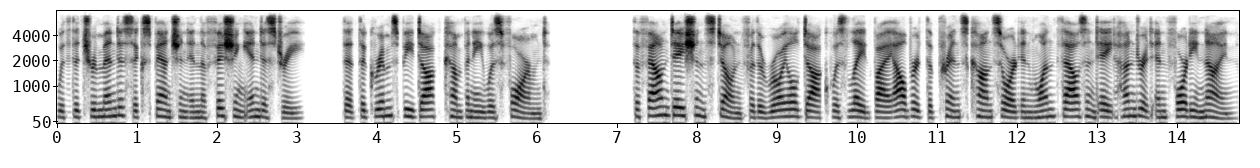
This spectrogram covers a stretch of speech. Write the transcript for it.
with the tremendous expansion in the fishing industry, that the Grimsby Dock Company was formed. The foundation stone for the Royal Dock was laid by Albert the Prince Consort in 1849.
